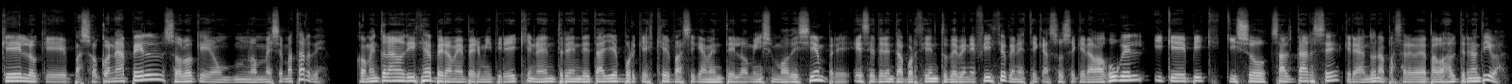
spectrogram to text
que lo que pasó con Apple, solo que unos meses más tarde. Comento la noticia, pero me permitiréis que no entre en detalle porque es que es básicamente lo mismo de siempre. Ese 30% de beneficio, que en este caso se quedaba Google, y que Epic quiso saltarse creando una pasarela de pagos alternativa.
